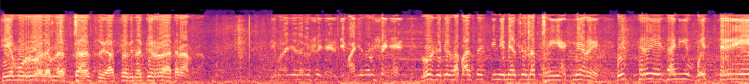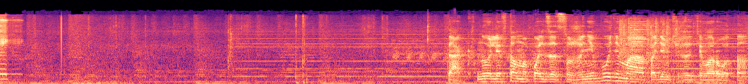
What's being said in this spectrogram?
Всем уродам на станцию, особенно операторам. Внимание, нарушение, внимание, нарушение. Службе безопасности немедленно принять меры. Быстрей за ним, быстрей! Так, ну лифтом мы пользоваться уже не будем, а пойдем через эти ворота.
